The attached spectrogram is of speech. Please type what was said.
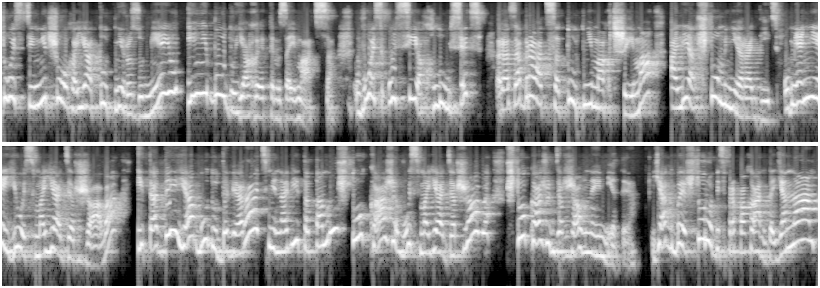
штосьці нічога я тут не разумею і не буду я гэтым займацца. Вось усе хлусяць разобрацца тут немагчыма але что мне рабіць? У мяне ёсць моя дзяржава і тады я буду давяраць менавіта тому что кажа вось моя дзяржава что кажуць дзяржаўныя меды як бы что робіць прапаганда? Яна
